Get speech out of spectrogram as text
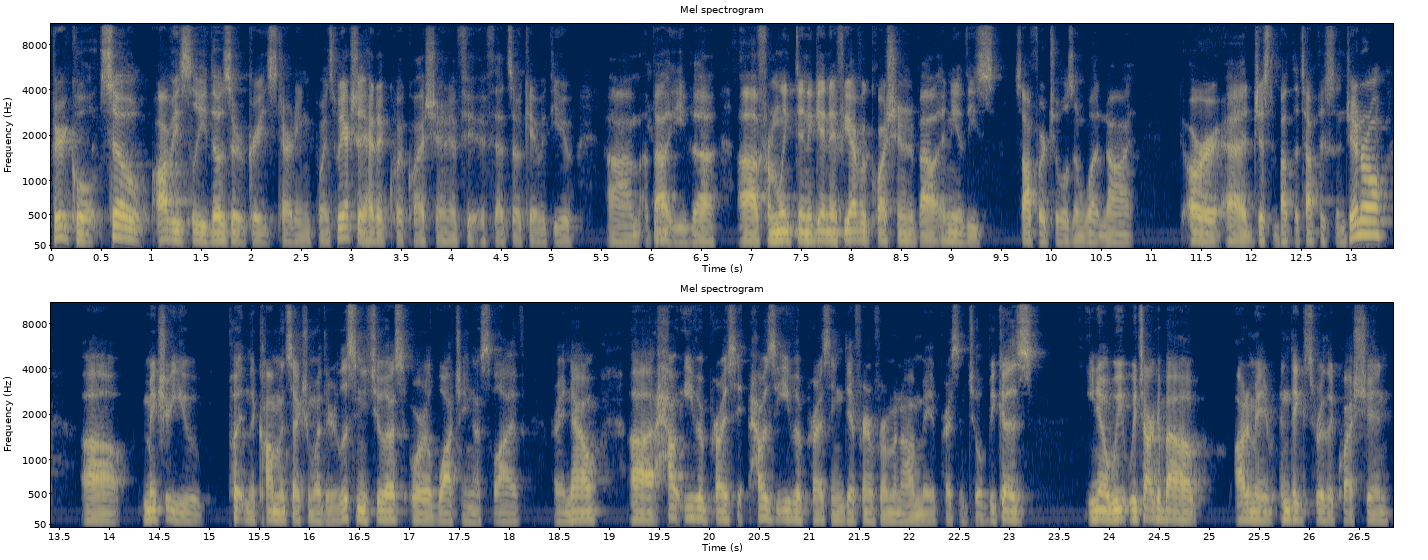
Very cool. So obviously, those are great starting points. We actually had a quick question, if if that's okay with you, um, about Eva uh, from LinkedIn. Again, if you have a question about any of these software tools and whatnot, or uh, just about the topics in general, uh, make sure you put in the comment section whether you're listening to us or watching us live right now. Uh, how Eva pricing? How is Eva pricing different from an automated pricing tool? Because you know we we talk about automated, and thanks for the question,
